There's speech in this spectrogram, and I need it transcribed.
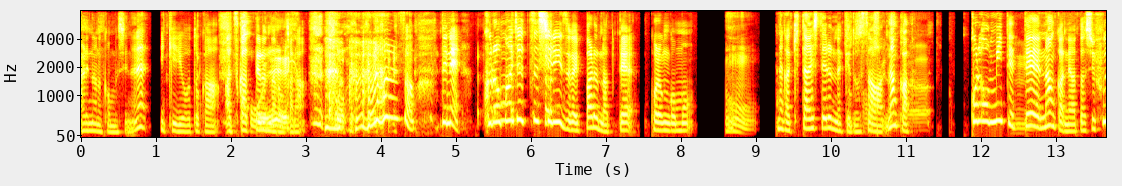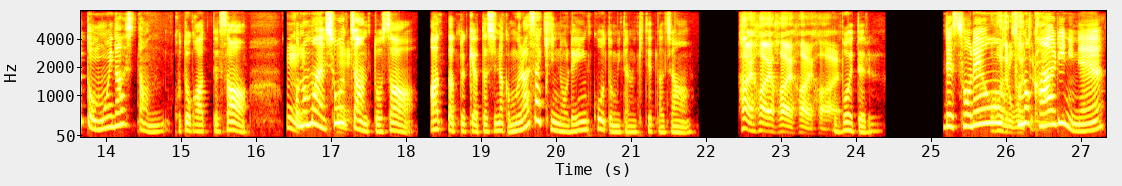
あれなのかもしれないね生き量とか扱ってるんだろうから。そうでね黒魔術シリーズがいっぱいあるんだって今後も。うん。なんか期待してるんだけどさなんかこれを見てて、なんかね私ふと思い出したことがあってさ、うんこの前翔ちゃんとさ、会った時私なんか紫のレインコートみたいなの着てたじゃん。はいはいはいはいはい。覚えてる？でそれをその帰りにね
